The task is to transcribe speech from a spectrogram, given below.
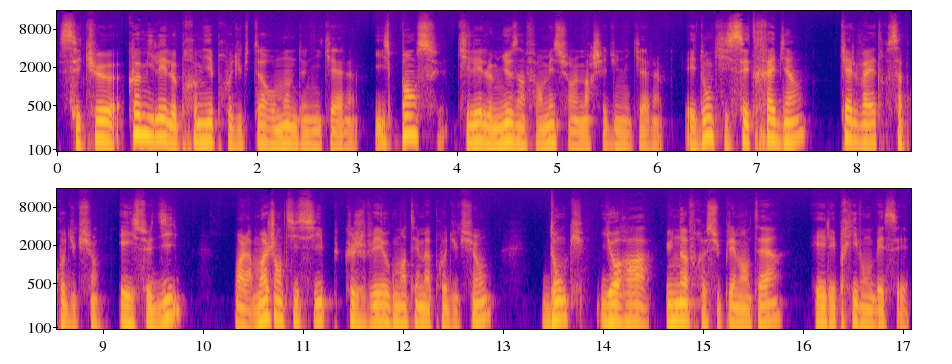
c'est que comme il est le premier producteur au monde de nickel, il pense qu'il est le mieux informé sur le marché du nickel. Et donc il sait très bien quelle va être sa production. Et il se dit, voilà, moi j'anticipe que je vais augmenter ma production, donc il y aura une offre supplémentaire et les prix vont baisser.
